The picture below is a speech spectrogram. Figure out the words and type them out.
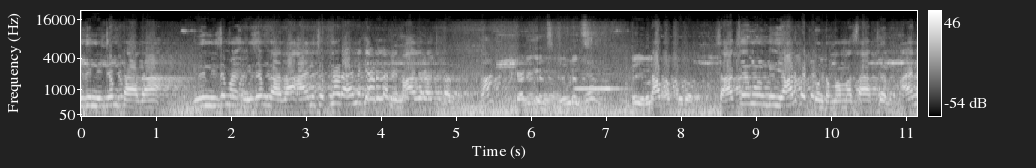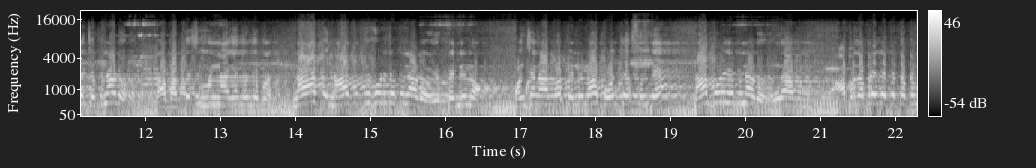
ఇది నిజం కాదా? ఇది నిజం నిజం కాదా? ఆయన చెప్పినాడు ఆయనకే అడగండి నాగరాజు గారు. సాక్ష్యం యాడ పెట్టుకుంటాం అమ్మ సాక్ష్యాలు ఆయన చెప్పినాడు. నా భర్త సింహన్ నాగేంద్ర చెప్పినాడు. నాకు నాకు కూడా చెప్పినాడు పెళ్ళిలో ఫంక్షన్ హాల్లో పెళ్ళిలో ఫోన్ చేస్తుంటే నాకు కూడా చెప్పినాడు. ఇంకా అప్పటికప్పుడే చెప్పేటప్పుడు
